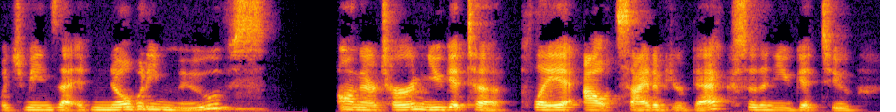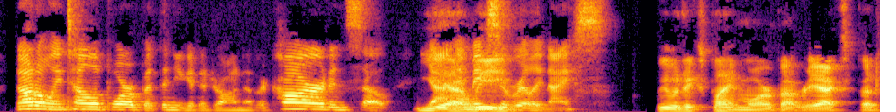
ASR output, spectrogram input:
which means that if nobody moves on their turn, you get to play it outside of your deck. So then you get to not only teleport, but then you get to draw another card, and so yeah, it makes we it really nice. we would explain more about reacts, but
